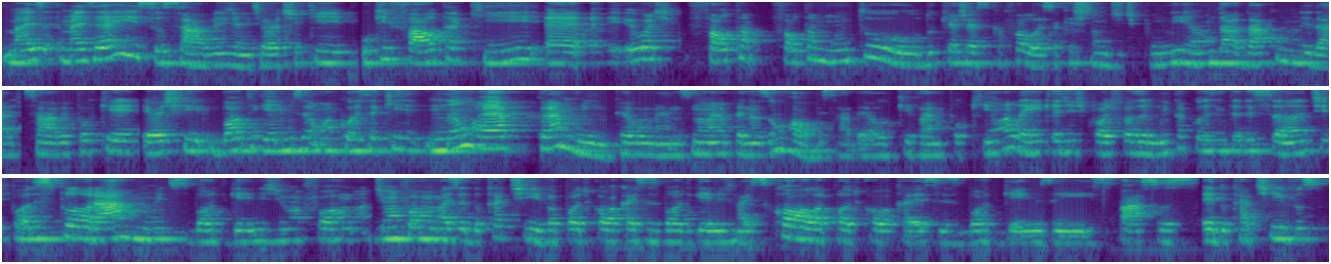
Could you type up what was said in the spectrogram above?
mas, mas é isso, sabe, gente? Eu acho que o que falta aqui é. Eu acho que falta, falta muito do que a Jéssica falou, essa questão de tipo união da, da comunidade, sabe? Porque eu acho que board games é uma coisa que não é, para mim, pelo menos, não é apenas um hobby, sabe? É algo que vai um pouquinho além, que a gente pode fazer muita coisa interessante, pode explorar muitos board games de uma forma, de uma forma mais educativa, pode colocar esses board games na escola, pode colocar esses board games em espaços educativos educativos,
